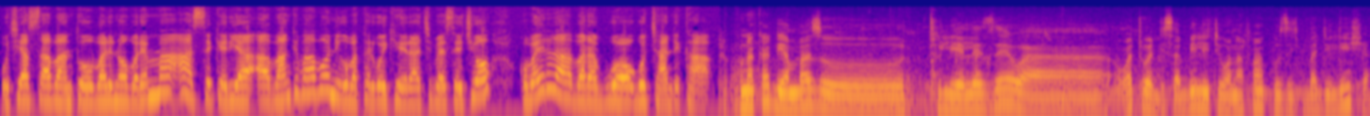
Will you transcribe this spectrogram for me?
ochiasa abanto bare noborema asekeria abange babo nigo batari goikera chibesa echio kobairera barabwo gochandeka Kuna kadi ambazo tulielezewa watu wa disability wanafaa kuzibadilisha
